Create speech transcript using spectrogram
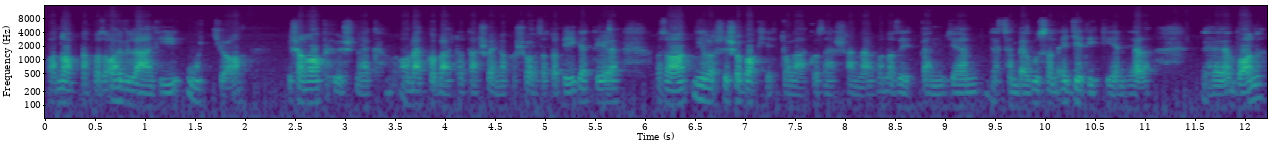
a napnak az alvilági útja és a naphősnek a megpróbáltatásainak a sorozata véget ér, az a Nyilas és a Bakjegy találkozásánál van, az éppen ugye december 21-énél eh, van,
